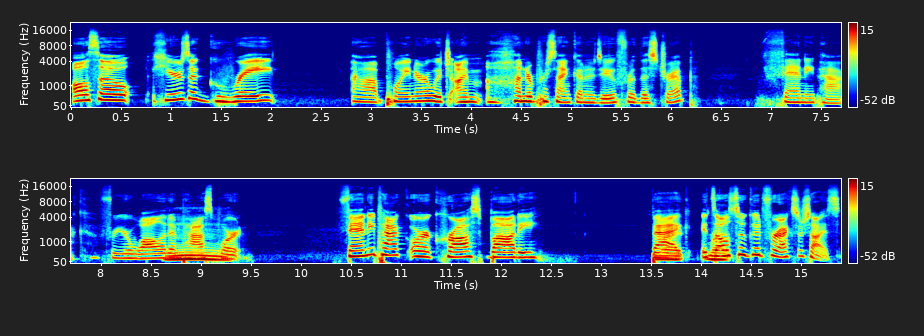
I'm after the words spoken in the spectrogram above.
Also, here's a great uh, pointer, which I'm 100% going to do for this trip. Fanny pack for your wallet and passport. Fanny pack or a crossbody bag. Right, it's right. also good for exercise.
